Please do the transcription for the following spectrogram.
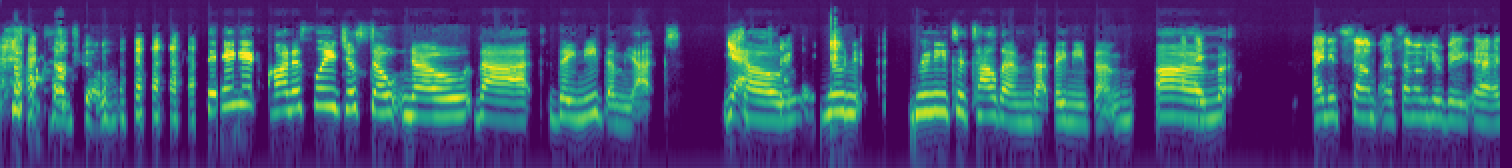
I hope so. they honestly just don't know that they need them yet. Yeah. So you you need to tell them that they need them. Um, I, I need some uh, some of your big uh,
